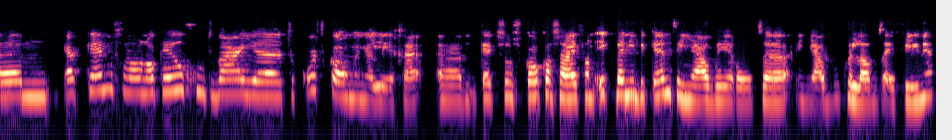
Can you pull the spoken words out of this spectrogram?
Um, erken gewoon ook heel goed waar je tekortkomingen liggen. Um, kijk, zoals ik ook al zei, van ik ben niet bekend in jouw wereld, uh, in jouw boekenland, Eveline.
